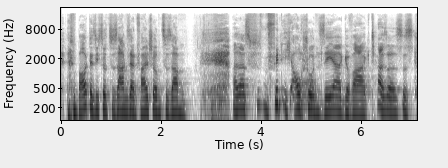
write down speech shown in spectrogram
baut er sich sozusagen seinen Fallschirm zusammen. Also das finde ich auch schon sehr gewagt. Also es ist,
